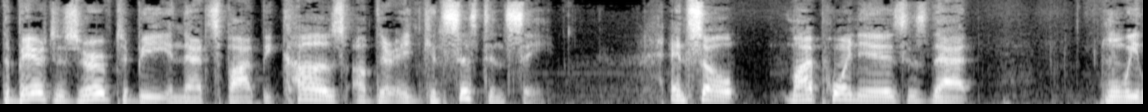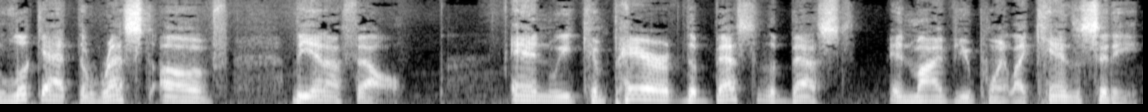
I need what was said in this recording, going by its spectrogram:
the Bears deserve to be in that spot because of their inconsistency. And so my point is is that when we look at the rest of the NFL and we compare the best of the best in my viewpoint, like Kansas City,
